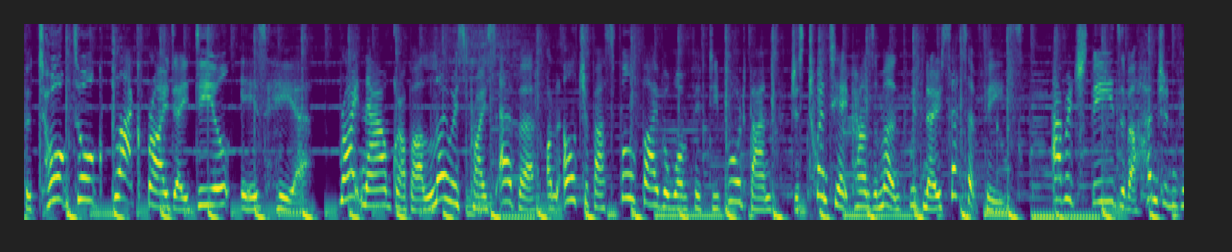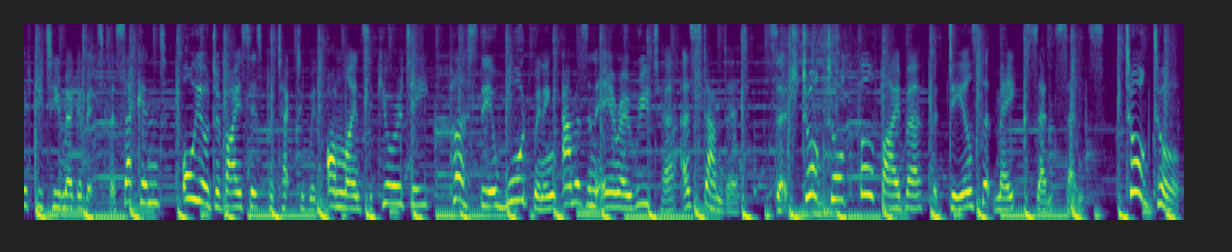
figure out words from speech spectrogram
The Talk Talk Black Friday deal is here. Right now, grab our lowest price ever on ultrafast full fibre 150 broadband, just £28 a month with no setup fees. Average speeds of 152 megabits per second, all your devices protected with online security, plus the award winning Amazon Aero router as standard. Search Talk Talk Full Fibre for deals that make sense sense. Talk Talk.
